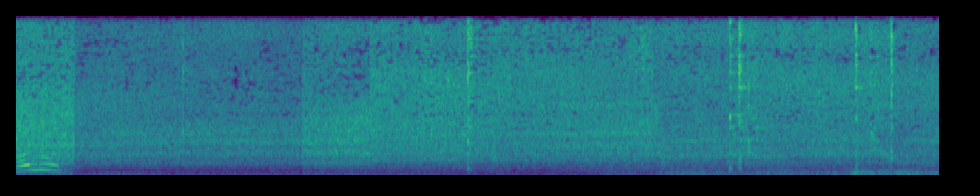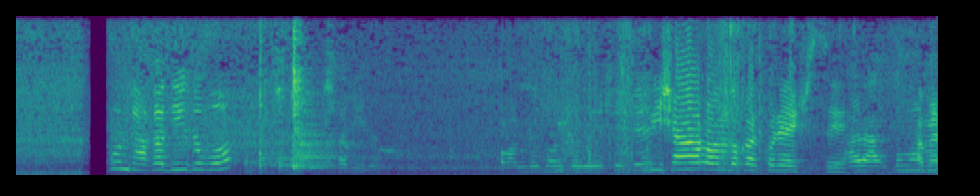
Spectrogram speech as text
হলুদ এখন ঢাকা দিয়ে দেবো। বিশাল অন্ধকার করে এসছে। আমি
